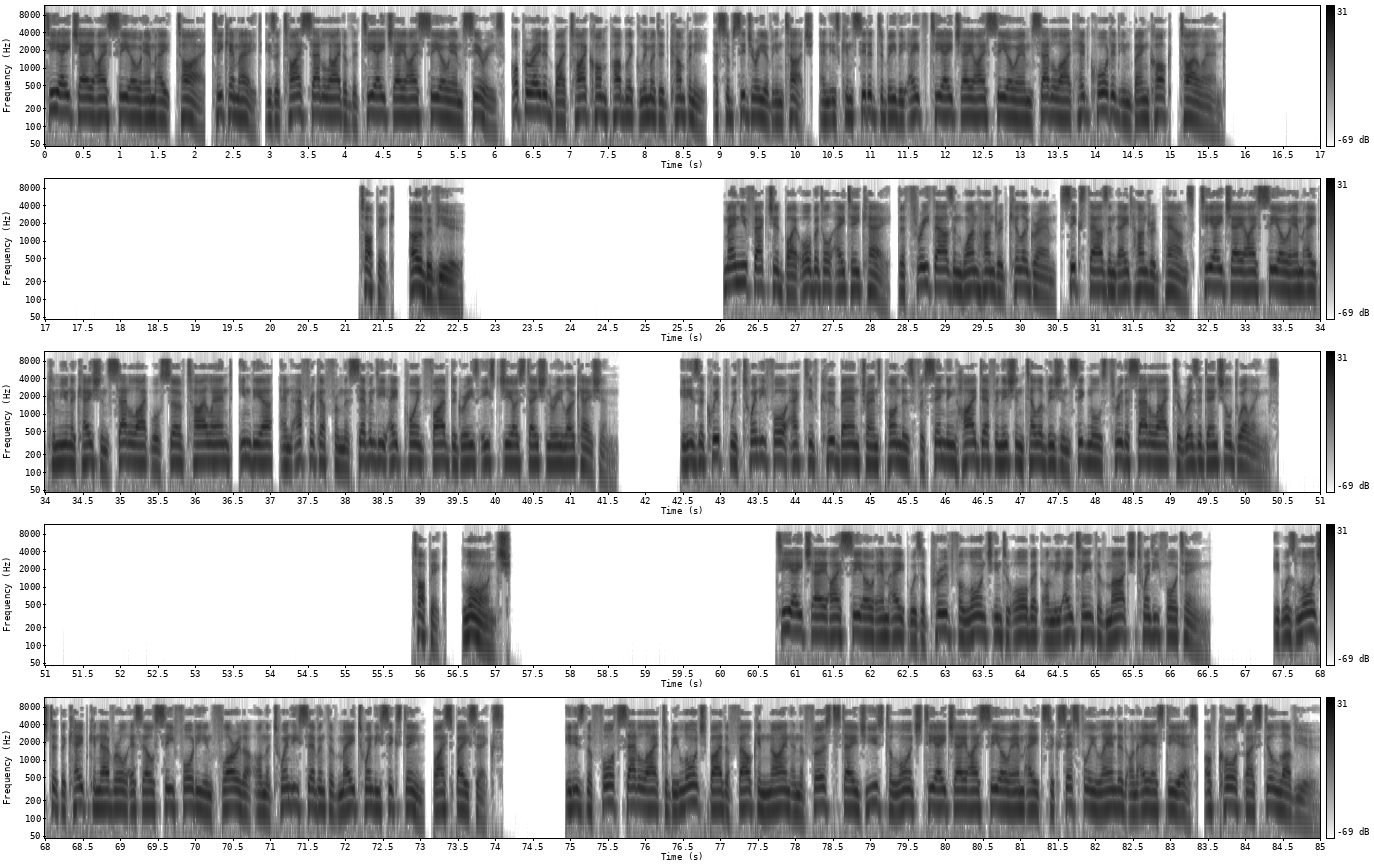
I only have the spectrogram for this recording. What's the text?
THAICOM-8 THAI, TCOM-8 is a Thai satellite of the THAICOM series, operated by Thaicom Public Limited Company, a subsidiary of InTouch, and is considered to be the eighth THAICOM satellite headquartered in Bangkok, Thailand. Overview Manufactured by Orbital ATK, the 3,100 kg (6,800 pounds) THAICOM-8 communications satellite will serve Thailand, India, and Africa from the 78.5 degrees east geostationary location. It is equipped with 24 active Ku-band transponders for sending high-definition television signals through the satellite to residential dwellings. Topic: Launch. THAICOM-8 was approved for launch into orbit on 18 March 2014. It was launched at the Cape Canaveral SLC-40 in Florida on 27 May 2016, by SpaceX. It is the fourth satellite to be launched by the Falcon 9 and the first stage used to launch THAICOM-8 successfully landed on ASDS, Of Course I Still Love You.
